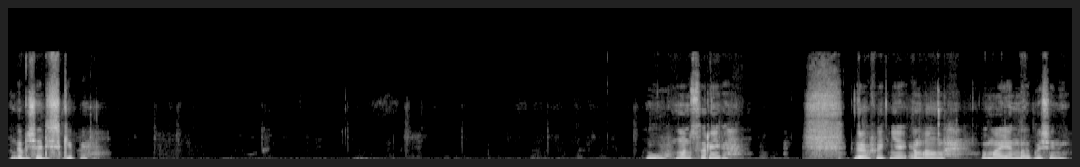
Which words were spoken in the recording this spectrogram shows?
Nggak bisa di skip ya. Uh, monsternya? Grafiknya emang lumayan bagus ini.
